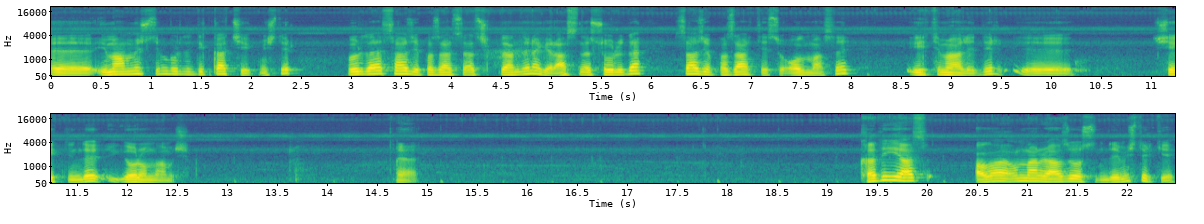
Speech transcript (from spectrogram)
e, İmam Müslim burada dikkat çekmiştir. Burada sadece pazartesi açıklandığına göre aslında soruda sadece pazartesi olması ihtimalidir e, şeklinde yorumlamış. Evet. Kadı Yaz Allah ondan razı olsun demiştir ki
